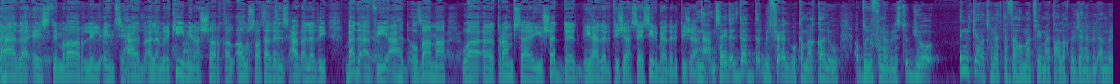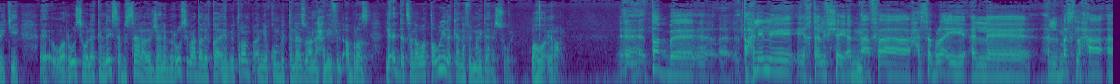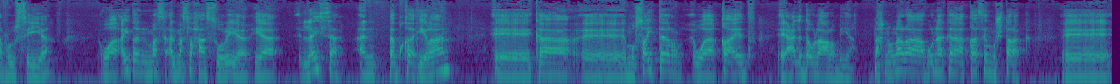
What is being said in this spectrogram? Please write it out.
هذا استمرار للانسحاب الأمريكي من الشرق الأوسط هذا الانسحاب الذي بدأ في عهد أوباما وترامب سيشدد بهذا الاتجاه سيسير بهذا الاتجاه. نعم سيد إلداد بالفعل وكما قالوا ضيوفنا بالاستوديو إن كانت هناك تفاهمات فيما يتعلق بالجانب الأمريكي آه، والروسي ولكن ليس بالسهل على الجانب الروسي بعد لقائه بترامب أن يقوم بالتنازل عن الحليف الأبرز لعدة سنوات طويلة كان في الميدان السوري وهو إيران. طب تحليلي يختلف شيئا ما. نعم. فحسب رأيي المصلحة الروسية وأيضا المصلحة السورية هي ليس أن تبقى إيران آه، كمسيطر وقائد على الدولة العربية. نحن نرى هناك قاسم مشترك. آه،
